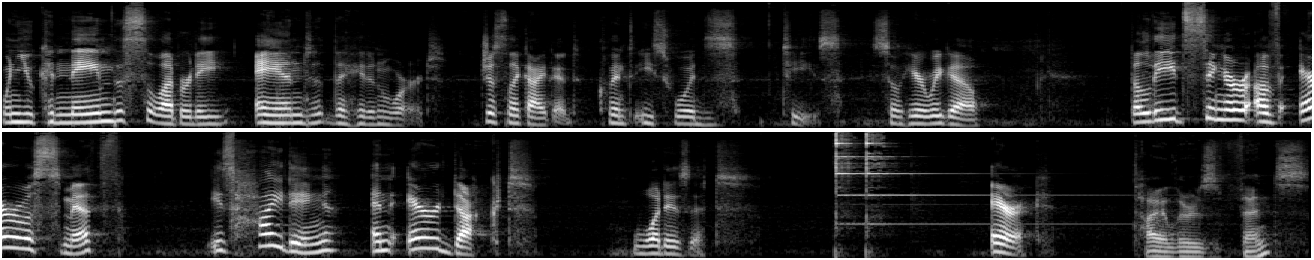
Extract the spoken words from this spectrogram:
when you can name the celebrity and the hidden word, just like I did, Clint Eastwood's tease. So here we go. The lead singer of Aerosmith is hiding an air duct. What is it? Eric. Tyler's Vents.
